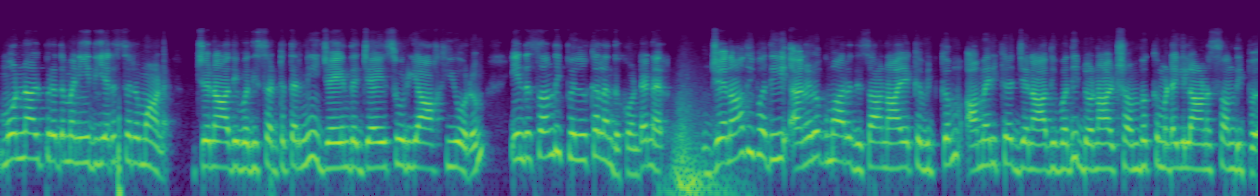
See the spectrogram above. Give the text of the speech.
முன்னாள் பிரதம நீதியரசருமான ஜனாதிபதி சட்டத்தரணி ஜெயந்த ஜெயசூர்யா ஆகியோரும் இந்த சந்திப்பில் கலந்து கொண்டனர். ஜனாதிபதி அனுரகுமார திசாநாயக்கவிற்கும் அமெரிக்க ஜனாதிபதி டொனால்ட் ட்ரம்புக்கும் இடையிலான சந்திப்பு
